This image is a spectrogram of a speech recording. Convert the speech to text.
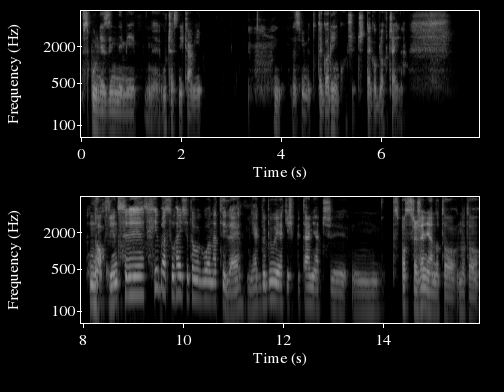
wspólnie z innymi uczestnikami nazwijmy to tego rynku, czy, czy tego blockchaina. No, więc y, chyba słuchajcie, to by było na tyle. Jakby były jakieś pytania czy y, spostrzeżenia, no to, no to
